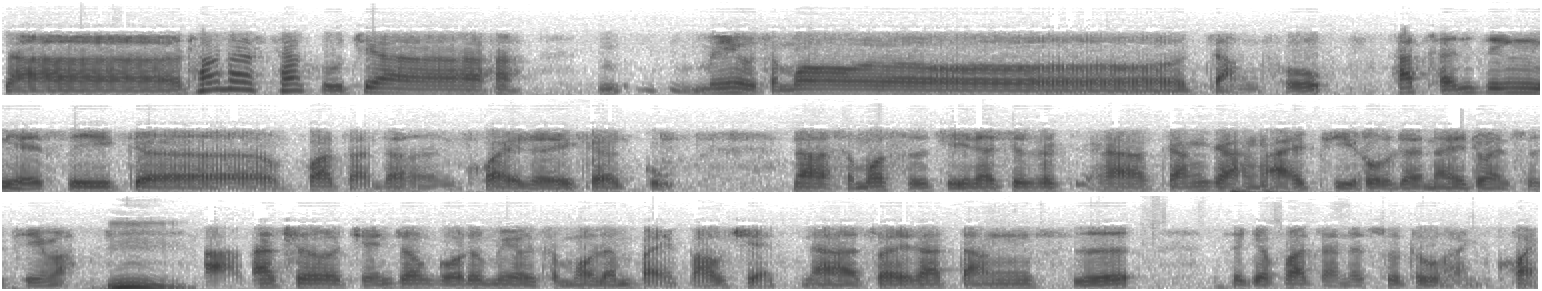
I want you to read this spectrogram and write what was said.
那它它它股价没有什么涨幅，它曾经也是一个发展的很快的一个股。那什么时期呢？就是啊刚刚 IPO 的那一段时期嘛。嗯。啊，那时候全中国都没有什么人买保险，那所以他当时这个发展的速度很快。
